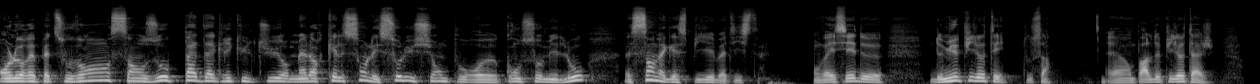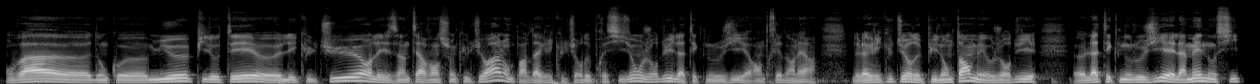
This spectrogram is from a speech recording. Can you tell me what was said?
On le répète souvent, sans eau, pas d'agriculture. Mais alors quelles sont les solutions pour consommer l'eau sans la gaspiller, Baptiste? On va essayer de, de mieux piloter tout ça. on parle de pilotage. On va euh, donc euh, mieux piloter euh, les cultures, les interventions culturelles. On parle d'agriculture de précision aujourd'hui. La technologie est rentrée dans l'ère de l'agriculture depuis longtemps, mais aujourd'hui, la technologie, elle amène aussi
